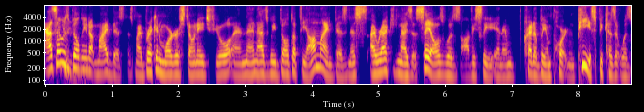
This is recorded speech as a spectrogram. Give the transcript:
As I was hmm. building up my business, my brick and mortar Stone Age Fuel, and then as we built up the online business, I recognized that sales was obviously an incredibly important piece because it was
